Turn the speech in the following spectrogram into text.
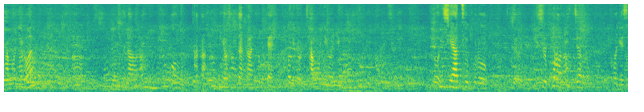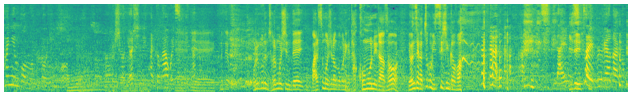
자문위원 어, 그다음에 한국 작가 한국 여성 작가 협회 거기도 자문위원이고 또 지아트 그룹 그 미술 포럼이 있죠 거기 상임 고문으로 있고 어, 그래서 열심히 활동하고 있습니다. 예, 예. 근데 얼굴은 젊으신데 말씀하시는 거 보니까 다 고문이라서 연세가 조금 있으신가 봐. 나이는 이제- 숫자에 불과하다고.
